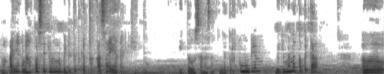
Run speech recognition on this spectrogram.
Makanya kenapa saya dulu lebih dekat ke kakak saya kayak gitu. Itu salah satunya. Terus kemudian bagaimana ketika uh,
